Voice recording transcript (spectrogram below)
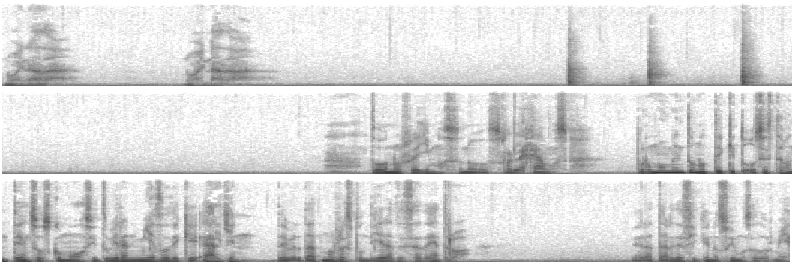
No hay nada. No hay nada. Todos nos reímos, nos relajamos. Por un momento noté que todos estaban tensos, como si tuvieran miedo de que alguien de verdad nos respondiera desde adentro. Era tarde, así que nos fuimos a dormir.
